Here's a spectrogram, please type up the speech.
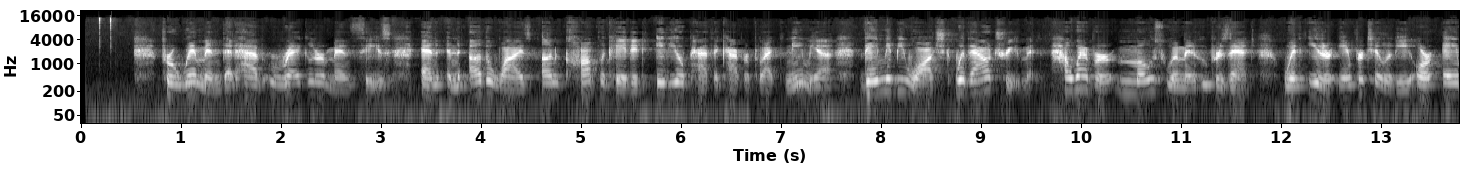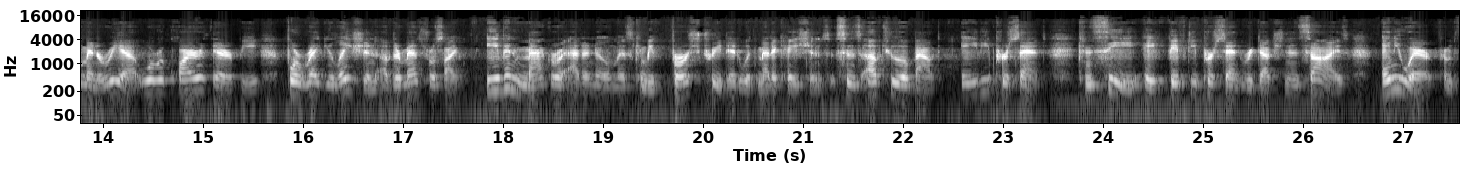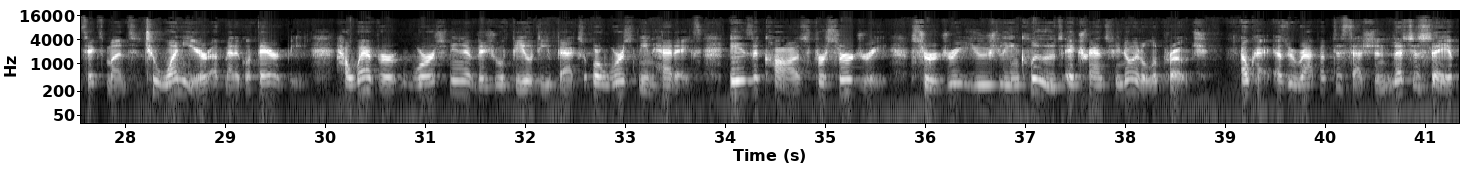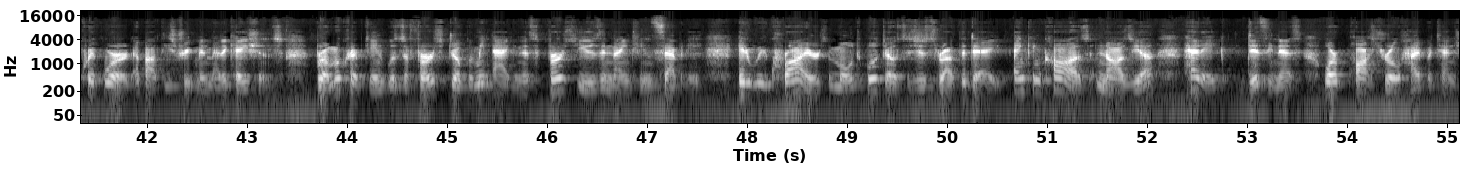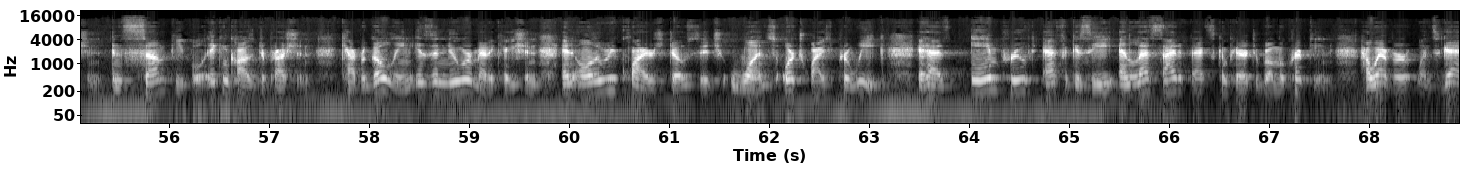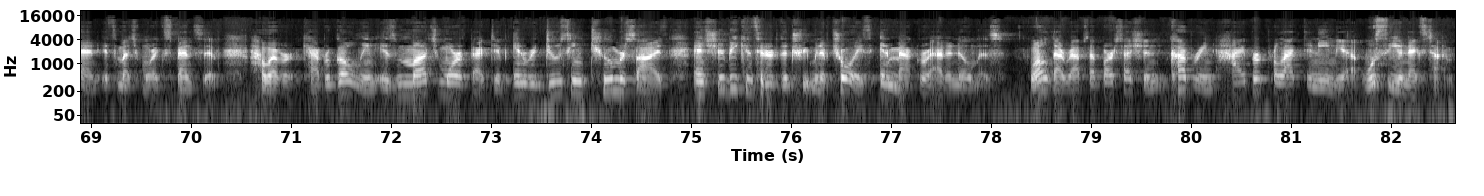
For women that have regular menses and an otherwise uncomplicated idiopathic hyperprolactinemia, they may be watched without treatment. However, most women who present with either infertility or amenorrhea will require therapy for regulation of their menstrual cycle. Even macroadenomas can be first treated with medications, since up to about 80% can see a 50% reduction in size anywhere from six months to one year of medical therapy. However, worsening of visual field defects or worsening headaches is a cause for surgery. Surgery usually includes a transsphenoidal approach. Okay, as we wrap up this session, let's just say a quick word about these treatment medications. Bromocriptine was the first dopamine agonist first used in 1970. It requires multiple dosages throughout the day and can cause nausea, headache, dizziness, or postural hypotension. In some people, it can cause depression. Cabergoline is a newer medication and only requires dosage once or twice per week. It has improved efficacy and less side effects compared to bromocriptine. However, once again, it's much more expensive. However, cabergoline is much more effective in reducing tumor size and should be considered the treatment of choice in macroadenomas. Well, that wraps up our session covering hyperprolactinemia. We'll see you next time.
